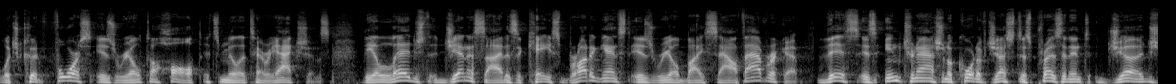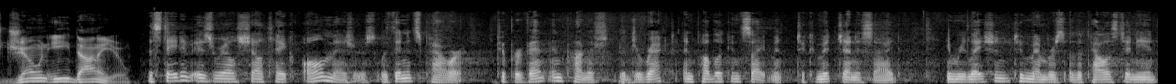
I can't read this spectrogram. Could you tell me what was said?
which could force Israel to halt its military actions. The alleged genocide is a case brought against Israel by South Africa. This is International Court of Justice President Judge Joan E. Donoghue. The State of Israel shall take all measures within its power to prevent and punish the direct and public incitement to commit genocide in relation to members of the Palestinian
